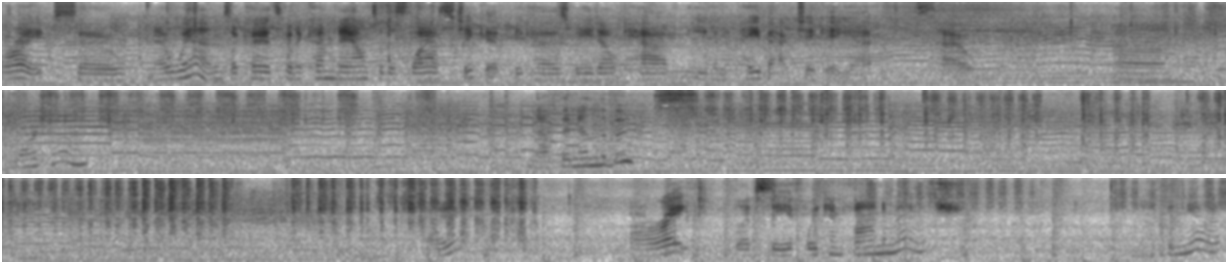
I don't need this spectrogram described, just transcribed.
Alright, so no wins. Okay, it's going to come down to this last ticket because we don't have even a payback ticket yet. So, um, one more time. In the boots. Okay. Alright, let's see if we can find a match. Nothing yet.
